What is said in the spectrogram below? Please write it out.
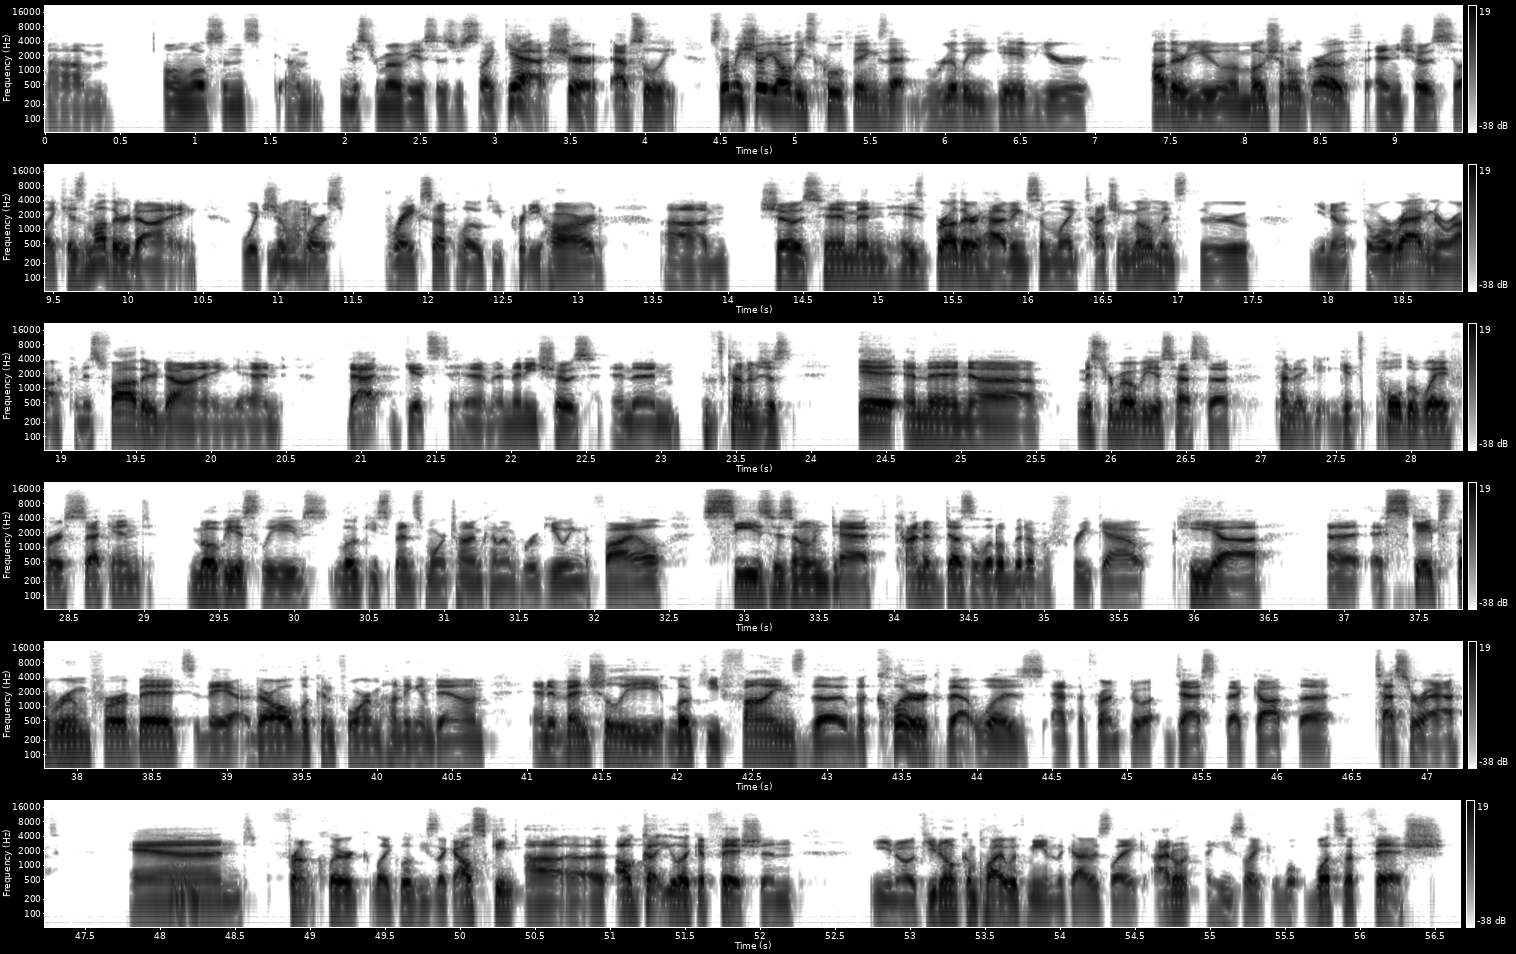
um, Owen Wilson's um, Mr. Mobius is just like, "Yeah, sure, absolutely. So let me show you all these cool things that really gave your other you emotional growth and shows like his mother dying, which mm-hmm. of course breaks up Loki pretty hard um, shows him and his brother having some like touching moments through you know Thor Ragnarok and his father dying and that gets to him and then he shows and then it's kind of just it and then uh, Mr. Mobius has to kind of get, gets pulled away for a second Mobius leaves. Loki spends more time kind of reviewing the file, sees his own death, kind of does a little bit of a freak out. He uh, uh, escapes the room for a bit. They they're all looking for him, hunting him down, and eventually Loki finds the the clerk that was at the front do- desk that got the tesseract. And mm. front clerk, like look he's like, I'll skin, uh, uh, I'll gut you like a fish, and you know if you don't comply with me. And the guy was like, I don't. He's like, what's a fish?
